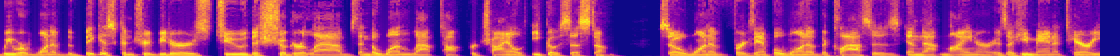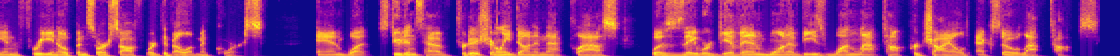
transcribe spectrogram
we were one of the biggest contributors to the Sugar Labs and the one laptop per child ecosystem. So, one of, for example, one of the classes in that minor is a humanitarian free and open source software development course. And what students have traditionally done in that class was they were given one of these one laptop per child XO laptops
